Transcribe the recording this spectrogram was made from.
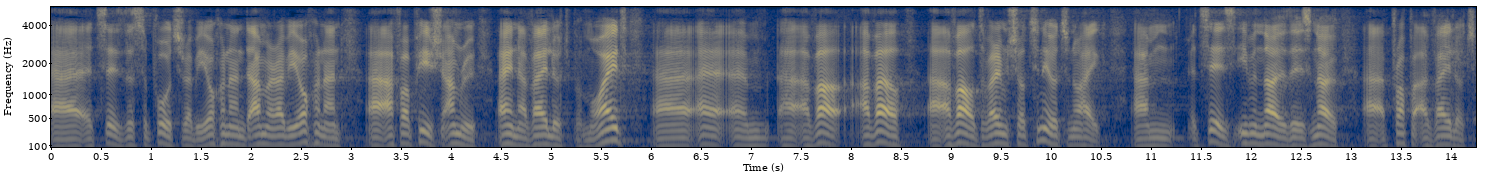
Uh, it says this supports Rabbi Yochanan, Dama Rabbi Yochanan, uh, Afapish Amru, Ein Availut B'moed, uh, um, Aval, Aval, Aval, Devarim Shal Tiniot Noheg. Um, it says, even though there's no uh, proper availut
